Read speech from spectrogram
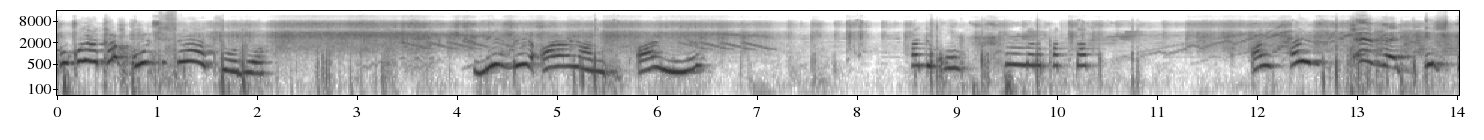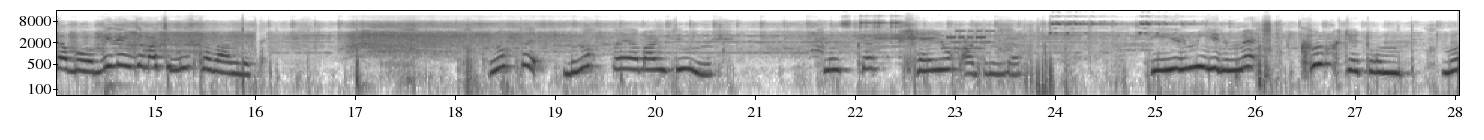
Poco'ya tam ultisini atıyordu. Biz bir aynı aynıyız. Hadi gol şunları patlat. Ay hayır. Evet işte bu. Birinci maçı biz kazandık. Blok da, blok da yabancıymış. Çünkü şey yok adında. 20 20 40 jeton mu?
